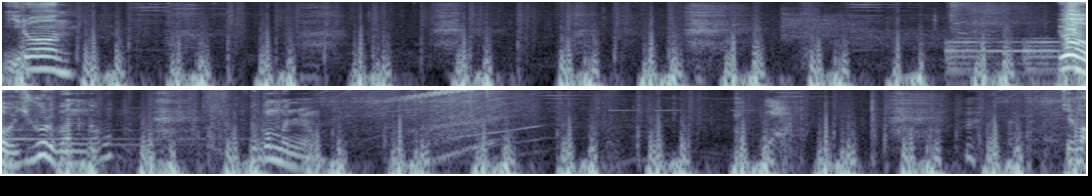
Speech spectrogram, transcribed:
이런 야 이거를 맞는다고? 잠깐만요. 길마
